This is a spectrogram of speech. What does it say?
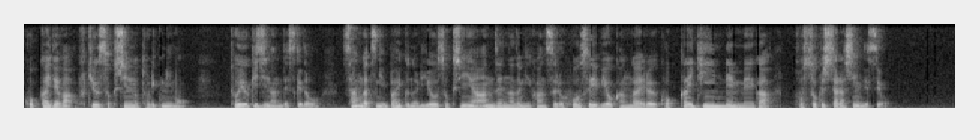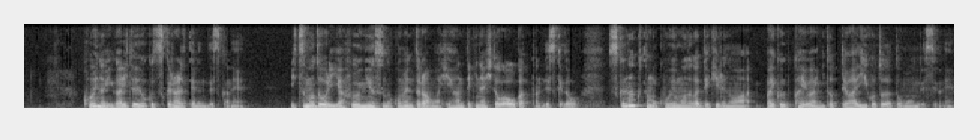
国会では普及促進の取り組みもという記事なんですけど3月にバイクの利用促進や安全などに関する法整備を考える国会議員連盟が発足したらしいんですよ。こういうの意外とよく作られてるんですかね。いつも通り Yahoo ニュースのコメント欄は批判的な人が多かったんですけど、少なくともこういうものができるのはバイク界隈にとってはいいことだと思うんですよね。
